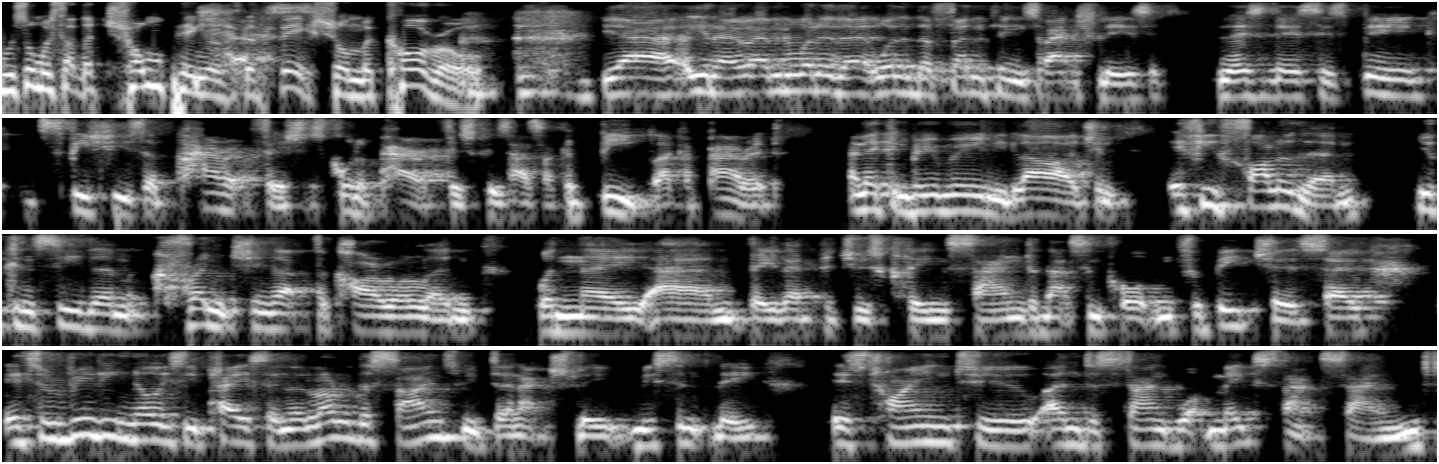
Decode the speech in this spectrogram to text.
it was almost like the chomping yes. of the fish on the coral. yeah, you know, and one of the one of the fun things actually is there's there's this big species of parrotfish. It's called a parrotfish because it has like a beak like a parrot, and they can be really large. And if you follow them, you can see them crunching up the coral and when they um, they then produce clean sand and that's important for beaches. So it's a really noisy place and a lot of the science we've done actually recently is trying to understand what makes that sound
